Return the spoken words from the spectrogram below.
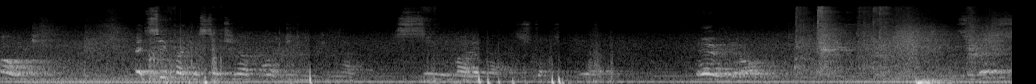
Oh, let's see if I can set you up where you can see my uh, instruction here. There we go. See this?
